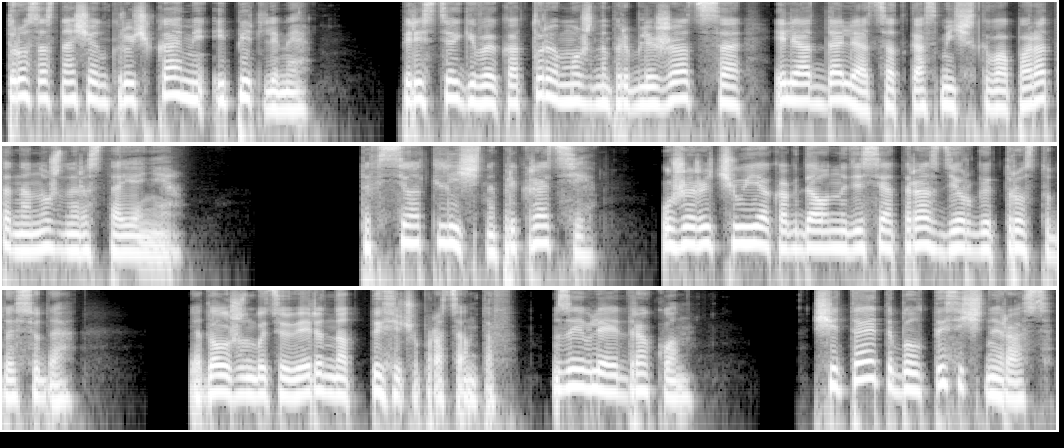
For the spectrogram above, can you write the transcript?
Трос оснащен крючками и петлями — перестегивая которые можно приближаться или отдаляться от космического аппарата на нужное расстояние. «Да все отлично, прекрати!» Уже рычу я, когда он на десятый раз дергает трос туда-сюда. «Я должен быть уверен на тысячу процентов», — заявляет дракон. «Считай, это был тысячный раз»,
